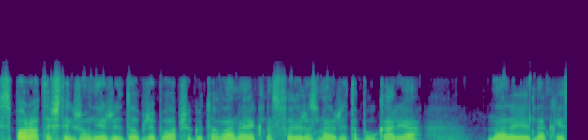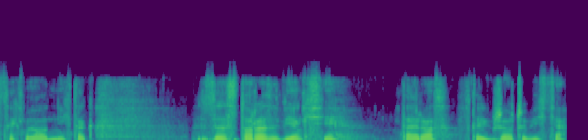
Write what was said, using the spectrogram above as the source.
Sporo też tych żołnierzy dobrze była przygotowana jak na swoje rozmiary ta Bułgaria. No ale jednak jesteśmy od nich tak ze 100 razy więksi. Teraz, w tej grze oczywiście.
